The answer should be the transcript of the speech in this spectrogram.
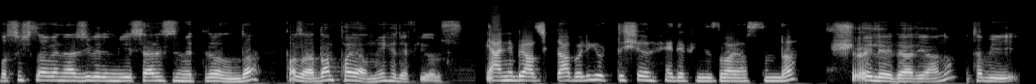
basınçlı ve enerji verimliliği servis hizmetleri alanında pazardan pay almayı hedefliyoruz. Yani birazcık daha böyle yurt dışı hedefiniz var aslında. Şöyle Derya Hanım, tabii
